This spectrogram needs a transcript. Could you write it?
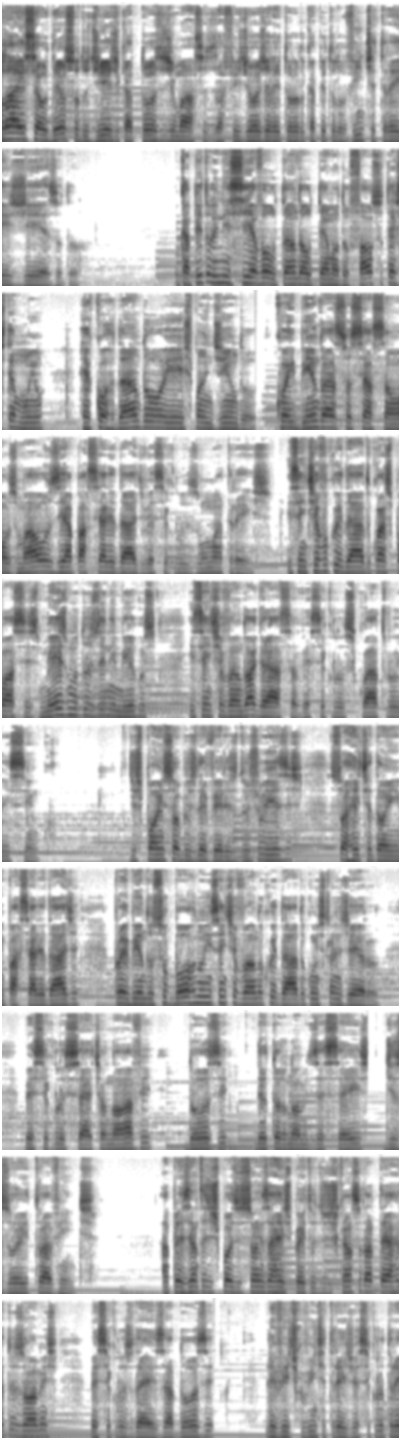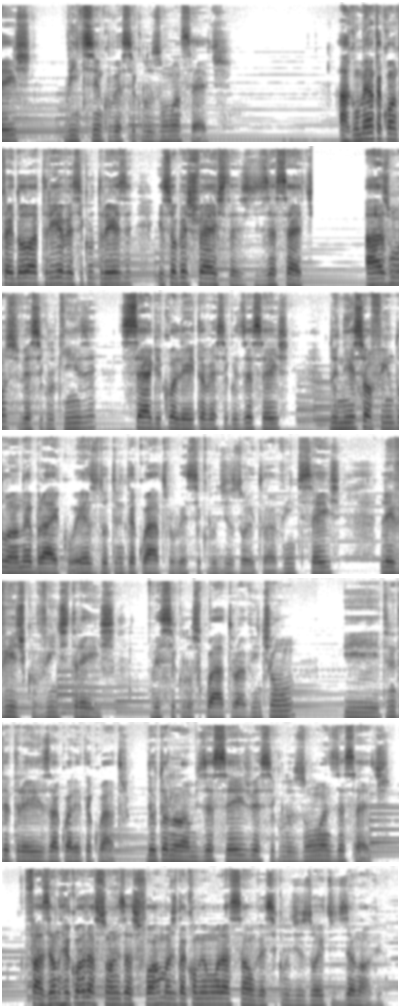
Olá, esse é o Deus do dia de 14 de março. O desafio de hoje é a leitura do capítulo 23 de Êxodo. O capítulo inicia voltando ao tema do falso testemunho, recordando e expandindo, coibindo a associação aos maus e a parcialidade, versículos 1 a 3. Incentiva o cuidado com as posses mesmo dos inimigos, incentivando a graça, versículos 4 e 5. Dispõe sobre os deveres dos juízes, sua retidão e imparcialidade, proibindo o suborno e incentivando o cuidado com o estrangeiro. Versículos 7 a 9, 12, Deuteronômio 16, 18 a 20. Apresenta disposições a respeito do descanso da terra e dos homens, versículos 10 a 12, Levítico 23, versículo 3, 25, versículos 1 a 7. Argumenta contra a idolatria, versículo 13, e sobre as festas, 17. Asmos, versículo 15, segue colheita, versículo 16, do início ao fim do ano hebraico, Êxodo 34, versículo 18 a 26, Levítico 23, versículos 4 a 21 e 33 a 44, Deuteronômio 16, versículos 1 a 17, fazendo recordações às formas da comemoração, versículo 18 e 19.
